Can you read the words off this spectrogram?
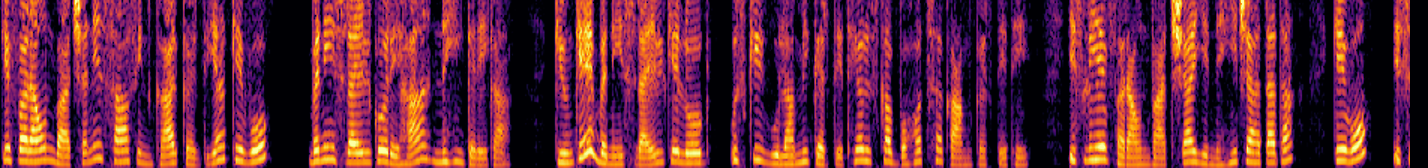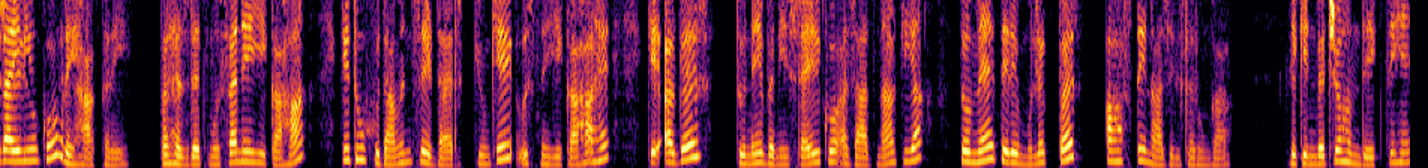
کہ فراؤن بادشاہ نے صاف انکار کر دیا کہ وہ بنی اسرائیل کو رہا نہیں کرے گا، کیونکہ بنی اسرائیل کے لوگ اس کی غلامی کرتے تھے اور اس کا بہت سا کام کرتے تھے۔ اس لیے فراؤن بادشاہ یہ نہیں چاہتا تھا کہ وہ اسرائیلیوں کو رہا کرے۔ پر حضرت موسا نے یہ کہا کہ تو خداون سے ڈر، کیونکہ اس نے یہ کہا ہے کہ اگر تو نے بنی اسرائیل کو آزاد نہ کیا تو میں تیرے ملک پر آفتے نازل کروں گا۔ لیکن بچوں، ہم دیکھتے ہیں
